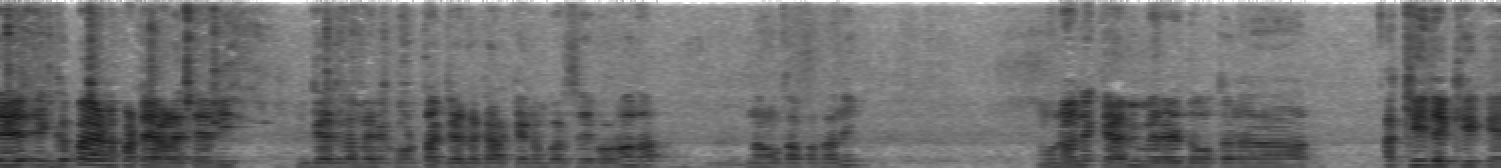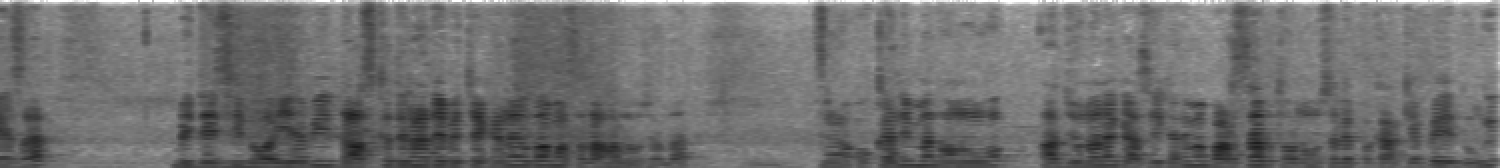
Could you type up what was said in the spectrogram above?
ਤੇ ਇੱਕ ਭੈਣ ਪਟਿਆਲੇ ਤੇ ਜੀ, ਗਿੱਲ ਮੇਰੇ ਕੋਲ ਤਾਂ ਗਿੱਲ ਕਰਕੇ ਨੰਬਰ ਸੇਵ ਆ ਉਹਨਾਂ ਦਾ, ਨਾਂ ਤਾਂ ਪਤਾ ਨਹੀਂ। ਉਹਨਾਂ ਨੇ ਕਿਹਾ ਵੀ ਮੇਰੇ ਦੋ ਤਿੰਨ ਅੱਖੀ ਦੇਖੇ ਕੇਸ ਆ, ਵੀ ਦੇਸੀ ਦਵਾਈ ਹੈ ਵੀ 10 ਕੁ ਦਿਨਾਂ ਦੇ ਵਿੱਚ ਕਹਿੰਦੇ ਉਹਦਾ ਮਸਲਾ ਹੱਲ ਹੋ ਜਾਂਦਾ। ਅਹ ਉਹ ਕਹਿੰਦੀ ਮੈਂ ਤੁਹਾਨੂੰ ਅੱਜ ਉਹਨਾਂ ਨੇ ਕਿਹਾ ਸੀ, ਕਹਿੰਦੀ ਮੈਂ WhatsApp ਤੁਹਾਨੂੰ ਸਲਿੱਪ ਕਰਕੇ ਭੇਜ ਦੂੰਗੀ,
